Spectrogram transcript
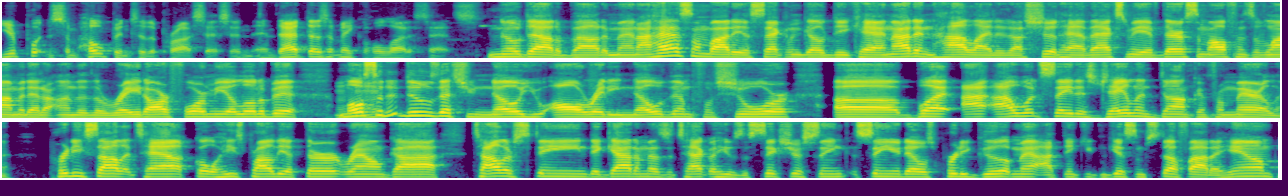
you're putting some hope into the process. And, and that doesn't make a whole lot of sense. No doubt about it, man. I had somebody a second ago, DK, and I didn't highlight it. I should have asked me if there are some offensive linemen that are under the radar for me a little bit. Most of the dudes that you know, you already know them for sure. Uh, but I, I would say this Jaelyn Duncan from Maryland. Pretty solid tackle. He's probably a third round guy. Tyler Steen, they got him as a tackle. He was a six year senior that was pretty good, man. I think you can get some stuff out of him.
